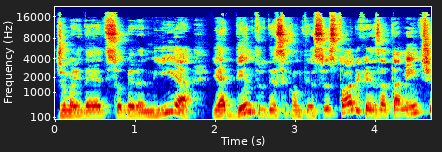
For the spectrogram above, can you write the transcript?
de uma ideia de soberania, e é dentro desse contexto histórico, é exatamente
